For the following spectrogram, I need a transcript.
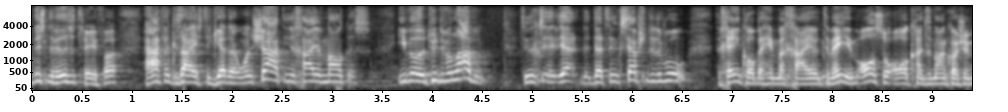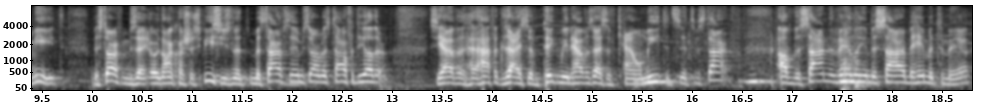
This nevela is a treifa. Half a kazayas together at one shot, you chayiv malchus, even though they're two different lavim. Yeah, that's an exception to the rule. The chayin called behem machayev tameim. Also, all kinds of non-kosher meat, mistar from or non-kosher species, and mistar for same mistar, mistar for the other. So you have a half a kazayis of pig meat, half a kazayis of camel meat. It's it's mistar. Of besar nevela and besar behem tameim.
